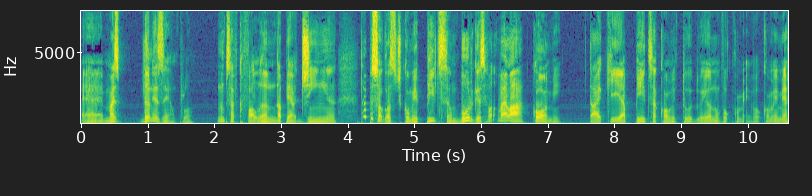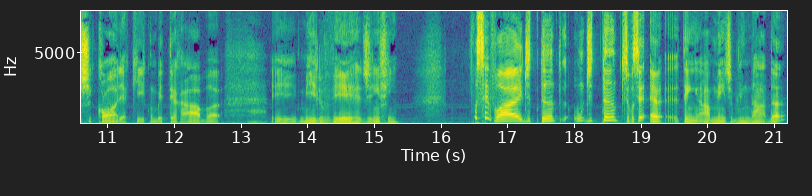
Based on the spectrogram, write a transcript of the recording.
É, mas Dando exemplo, não precisa ficar falando, dá piadinha. Então a pessoa gosta de comer pizza, hambúrguer, você fala, vai lá, come. Tá aqui a pizza, come tudo. Eu não vou comer, vou comer minha chicória aqui com beterraba e milho verde, enfim. Você vai de tanto, de tanto. Se você é, tem a mente blindada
